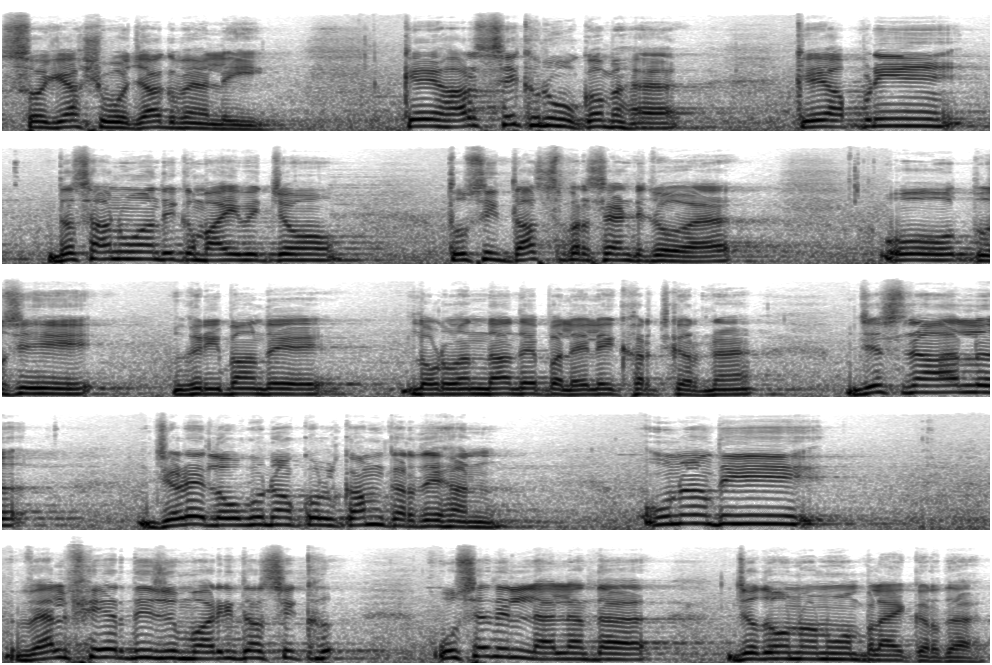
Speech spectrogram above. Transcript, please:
ਸੋ ਯਸ਼ ਉਹ ਜਗ ਮੈਂ ਲਈ। ਕਿ ਹਰ ਸਿੱਖ ਨੂੰ ਹੁਕਮ ਹੈ ਕਿ ਆਪਣੀ ਦਸਾਨੂਆਂ ਦੀ ਕਮਾਈ ਵਿੱਚੋਂ ਤੁਸੀਂ 10% ਜੋ ਹੈ, ਉਹ ਤੁਸੀਂ ਗਰੀਬਾਂ ਦੇ, ਲੋੜਵੰਦਾਂ ਦੇ ਭਲੇ ਲਈ ਖਰਚ ਕਰਨਾ ਹੈ। ਜਿਸ ਨਾਲ ਜਿਹੜੇ ਲੋਕ ਉਹਨਾਂ ਕੋਲ ਕੰਮ ਕਰਦੇ ਹਨ, ਉਹਨਾਂ ਦੀ ਵੈਲਫੇਅਰ ਦੀ ਜ਼ਿੰਮੇਵਾਰੀ ਦਾ ਸਿੱਖ ਉਸੇ ਦਿਨ ਲੈ ਲੈਂਦਾ ਜਦੋਂ ਉਹਨਾਂ ਨੂੰ ਅਪਲਾਈ ਕਰਦਾ ਹੈ।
